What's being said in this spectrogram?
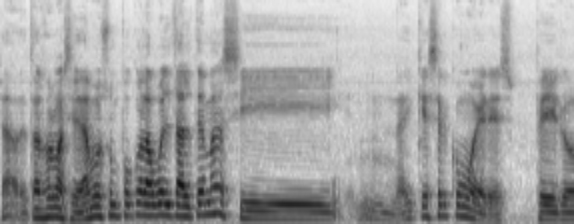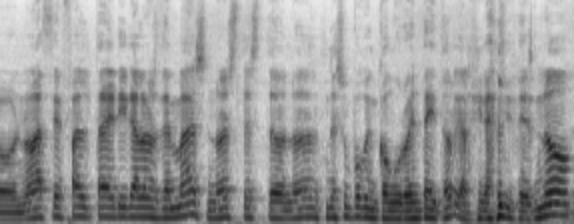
Claro, de todas formas, si le damos un poco la vuelta al tema, si hay que ser como eres, pero no hace falta herir a los demás, no es esto, no, es un poco incongruente, y y al final dices, no,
